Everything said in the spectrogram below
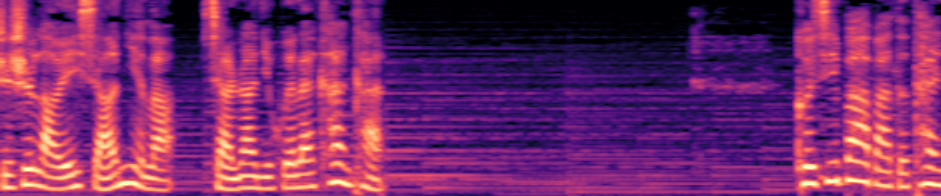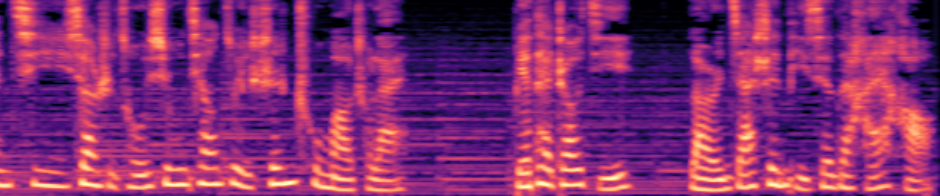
只是老爷想你了，想让你回来看看。”可惜爸爸的叹气像是从胸腔最深处冒出来：“别太着急。”老人家身体现在还好，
